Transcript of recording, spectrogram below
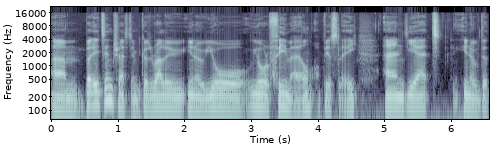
Um, but it's interesting because Ralu you know you're you're a female obviously and yet you know the,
